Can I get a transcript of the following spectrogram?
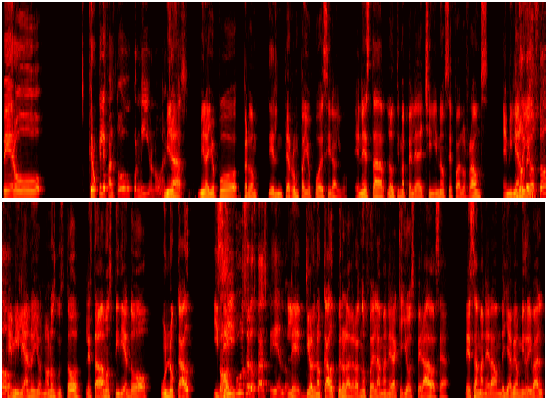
Pero creo que le faltó colmillo, ¿no? mira, mira, yo puedo, perdón, te interrumpa, yo puedo decir algo. En esta, la última pelea de Chirino se fue a los rounds. Emiliano ¿Y, no yo, gustó? Emiliano y yo, no nos gustó. Le estábamos pidiendo un knockout y no, sí. tú se lo estabas pidiendo. Le dio el knockout, pero la verdad no fue de la manera que yo esperaba. O sea, de esa manera donde ya veo a mi rival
